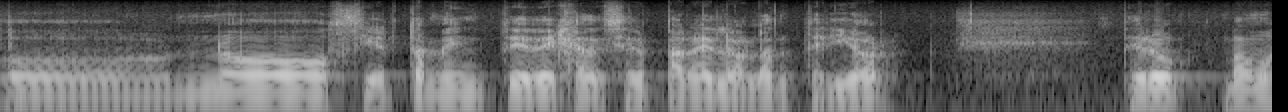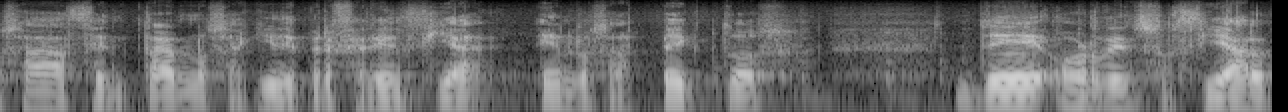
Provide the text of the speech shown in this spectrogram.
o no ciertamente deja de ser paralelo al anterior, pero vamos a centrarnos aquí de preferencia en los aspectos de orden social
